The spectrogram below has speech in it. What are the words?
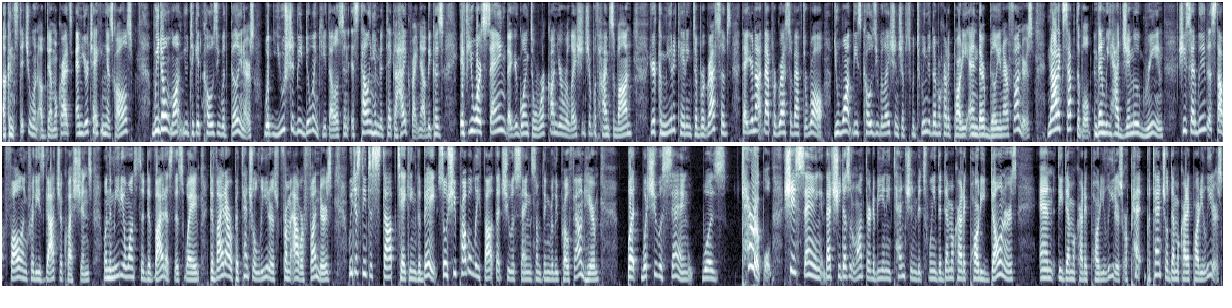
a constituent of Democrats, and you're taking his calls. We don't want you to get cozy with billionaires. What you should be doing, Keith Ellison, is telling him to take a hike right now because if you are saying that you're going to work on your relationship with Haim Saban, you're communicating to progressives that you're not that progressive after all. You want these cozy relationships between the Democratic Party and their billionaire funders. Not acceptable. And then we had Jehmu Greene. She said, We need to stop falling for these gotcha questions when the media wants to divide us this way, divide our potential leaders from our funders. We just need to stop taking the bait. So she probably thought that she was saying something really profound here, but what she was saying was terrible. She's saying that she doesn't want there to be any tension between the Democratic Party donors and the Democratic Party leaders or pe- potential Democratic Party leaders.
